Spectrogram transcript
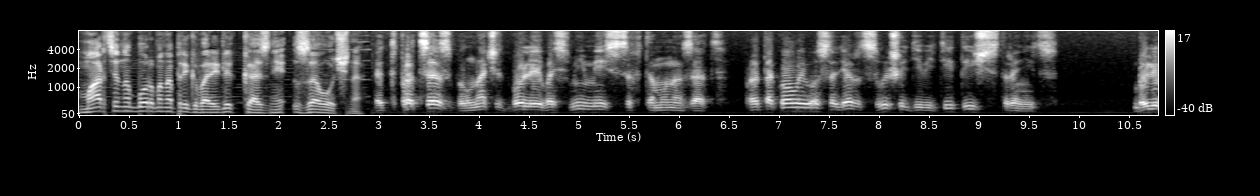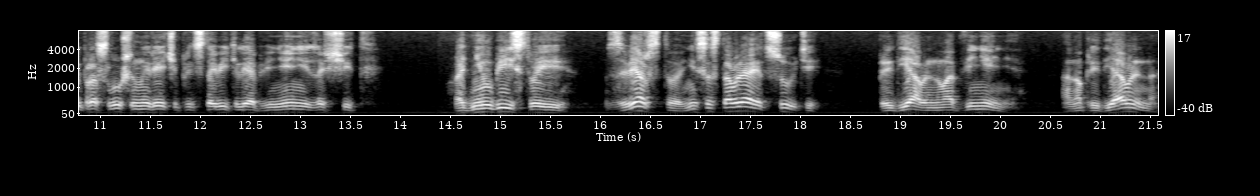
Мартина Бормана приговорили к казни заочно. Этот процесс был начат более восьми месяцев тому назад. Протокол его содержит свыше девяти тысяч страниц. Были прослушаны речи представителей обвинений и защиты. Одни убийства и зверства не составляют сути предъявленного обвинения. Оно предъявлено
